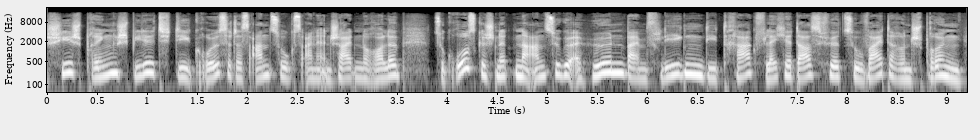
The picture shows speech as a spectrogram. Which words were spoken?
Skispringen spielt die Größe des Anzugs eine entscheidende Rolle. Zu groß geschnittene Anzüge erhöhen beim Fliegen die Tragfläche. Das führt zu weiteren Sprüngen.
